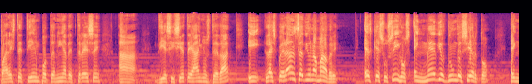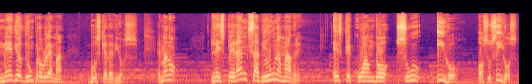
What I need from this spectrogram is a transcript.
para este tiempo tenía de 13 a 17 años de edad. Y la esperanza de una madre es que sus hijos en medio de un desierto, en medio de un problema, busque de Dios. Hermano, la esperanza de una madre es que cuando su hijo o sus hijos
